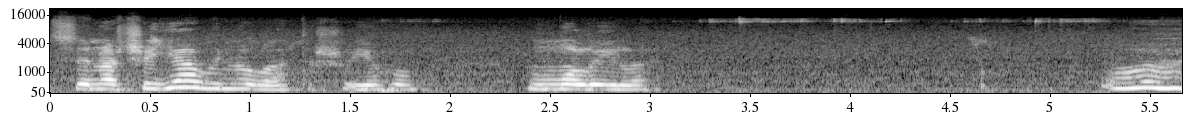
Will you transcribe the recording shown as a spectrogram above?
Це наче я винувата, що його умолила. Ой.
